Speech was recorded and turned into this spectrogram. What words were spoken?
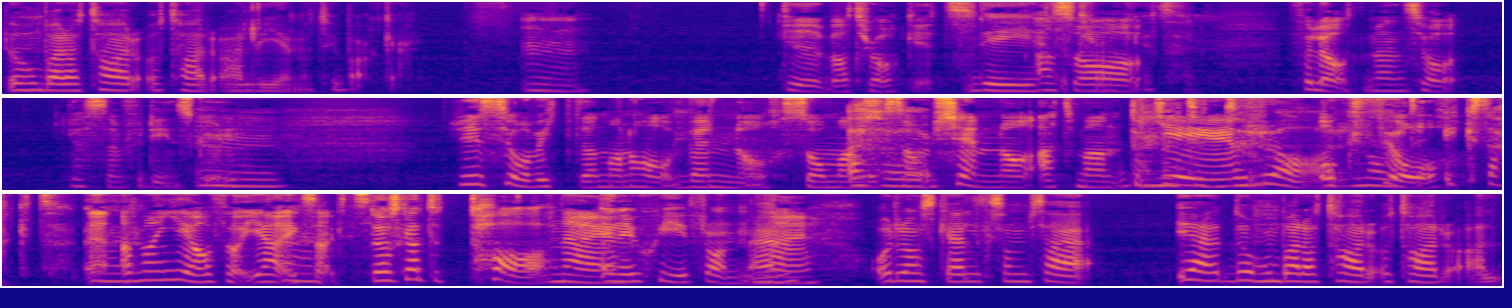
Då hon bara tar och tar och aldrig ger något tillbaka. Gud vad tråkigt. Det är Alltså jättetråkigt. Förlåt men så ledsen för din skull. Det är så viktigt att man har vänner som man Alltså, liksom känner att man ger och får. Exakt. Eh, Att man ger och får, ja exakt. De ska inte ta Nej. energi från en. Nej. Och de ska liksom säga ja då hon bara tar och tar och all,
